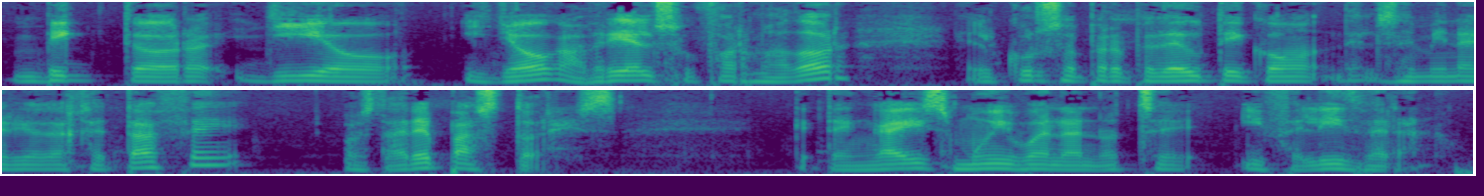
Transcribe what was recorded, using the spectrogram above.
Víctor, Gio y yo, Gabriel, su formador, el curso propedéutico del Seminario de Getafe. Os daré pastores. Que tengáis muy buena noche y feliz verano.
